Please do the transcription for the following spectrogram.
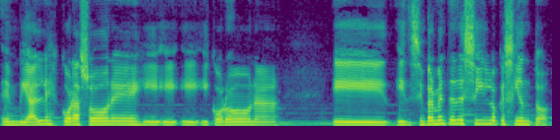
enviarles corazones y, y, corona y simplemente decir lo que siento.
